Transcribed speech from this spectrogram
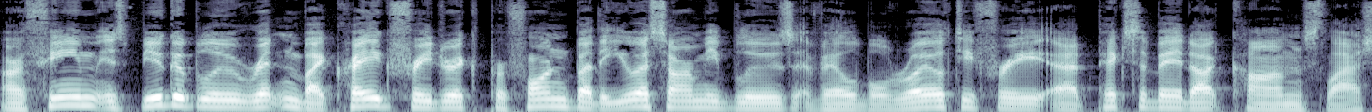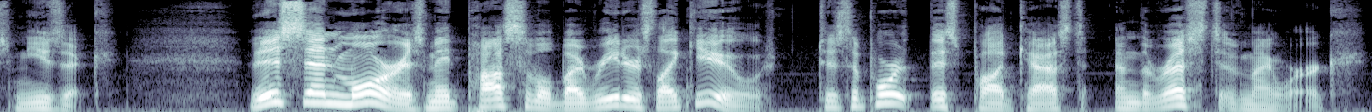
Our theme is Bugle Blue, written by Craig Friedrich, performed by the U.S. Army Blues, available royalty-free at pixabay.com slash music. This and more is made possible by readers like you. To support this podcast and the rest of my work,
